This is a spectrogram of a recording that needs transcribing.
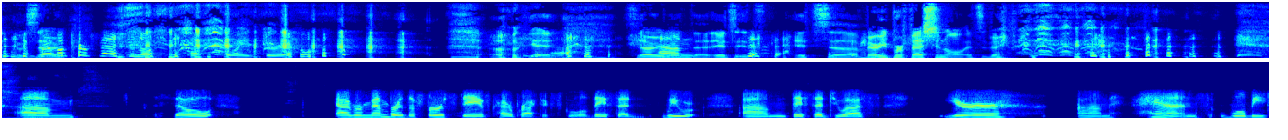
I'm From a professional standpoint, Drew. okay. Sorry about Um, that. It's it's it's uh, very professional. It's very um, so I remember the first day of chiropractic school. They said we were. Um, they said to us, "Your um, hands will be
